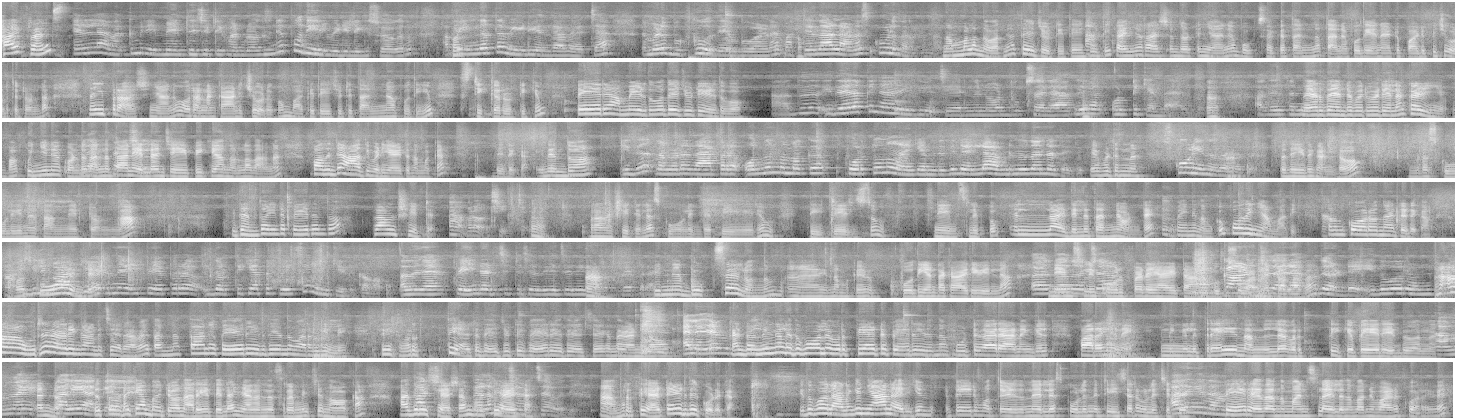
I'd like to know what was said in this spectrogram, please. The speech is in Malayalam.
ഹായ് ഫ്രണ്ട്സ് എല്ലാവർക്കും രമ്യ ചിട്ടി ഫൺ ബ്ലോഗ്സിന്റെ പുതിയൊരു വീഡിയോയിലേക്ക് സ്വാഗതം. അപ്പൊ ഇന്നത്തെ വീഡിയോ എന്താന്ന് വെച്ചാൽ നമ്മൾ ബുക്ക് ഉദയം പോവാണ്. മറ്റന്നാളിലാണ് സ്കൂൾ തുറക്കുന്നത്. നമ്മളെന്ന് പറഞ്ഞാൽ തേജുട്ടി തേജുട്ടി കഴിഞ്ഞ പ്രാവശ്യം തൊട്ട് ഞാൻ ബുക്സ് ഒക്കെ തന്നെ തന്നെ പുതിയനായിട്ട് പഠിപ്പിച്ചു കൊടുത്തിട്ടുണ്ട്. എന്നാൽ ഈ പ്രാവശ്യം ഞാൻ ഒരെണ്ണം കാണിച്ചു കൊടുക്കും. ബാക്കി തേജുട്ടി തന്നെ പുതിയും സ്റ്റിക്കർ ഒട്ടിക്കും. പേര് അമ്മ എഴുതുമോ തേജുട്ടി എഴുതുമോ അത് ഇതേലൊക്കെ ഞാൻ എഴുതി വെച്ചായിരുന്നു നോട്ട്ബുക്സ് എല്ലാം. അത് ഞാൻ ഒട്ടിക്കണ്ടായിരുന്നു. നേരത്തെ എന്റെ പരിപാടിയെല്ലാം കഴിഞ്ഞു. അപ്പം കുഞ്ഞിനെ കൊണ്ട് തന്നെത്താനെ എല്ലാം ചെയ്യിപ്പിക്കുക എന്നുള്ളതാണ്. അപ്പോൾ അതിന്റെ ആദ്യപടിയായിട്ട് നമുക്ക് ഇതെടുക്കാം ഇതെന്തുവാ? ഇത് നമ്മുടെ റാപ്പർ ഒന്നും നമുക്ക് പുറത്തുനിന്ന് വാങ്ങിക്കാൻ പറ്റത്തില്ല എല്ലാം അവിടുന്ന് തന്നെ തരും. എവിടുന്ന്? സ്കൂളിൽ നിന്ന് തന്നെ തരും. അപ്പോൾ ഇത് കണ്ടോ? നമ്മുടെ സ്കൂളിൽ നിന്ന് തന്നിട്ടുള്ള ഇതെന്തോ? അതിന്റെ പേരെന്തോ? ബ്രൗൺ ഷീറ്റ് ബ്രൗൺ ഷീറ്റിൽ സ്കൂളിന്റെ പേരും ഡീറ്റെയിൽസും നെയിം സ്ലിപ്പും എല്ലാം ഇതിൽ തന്നെ ഉണ്ട്. അപ്പൊ ഇനി നമുക്ക് പൊതിഞ്ഞാൽ മതി. അപ്പൊ നമുക്ക് ഓരോന്നായിട്ട് എടുക്കാം. അപ്പൊ വരുന്ന ഈ പേപ്പർ പ്ലേസ് എനിക്ക് എടുക്കണം. അത് ഞാൻ പെയിന്റ് അടിച്ചിട്ട് ചെറിയ ചെറിയ പിന്നെ ബുക്സിലൊന്നും നമുക്ക് പൊതിയേണ്ട കാര്യമില്ല. നെയിം സ്ലിപ്പ് ഉൾപ്പെടെയായിട്ടാണ് ബുക്സ് വന്നിട്ടുള്ളത്. ആ ഒരു കാര്യം കാണിച്ചു തരാവേ. തന്നെത്താനെ പേര് എഴുതിയെന്ന് പറഞ്ഞില്ലേ വൃത്തിയായിട്ട് തേച്ചിട്ട് പേര് എഴുതി വെച്ചേക്കുന്ന കണ്ടോ? കണ്ടോ? നിങ്ങൾ ഇതുപോലെ വൃത്തിയായിട്ട് പേര് എഴുതുന്ന കൂട്ടുകാരാണെങ്കിൽ പറയണേ നിങ്ങൾ ഇത്രയും നല്ല വൃത്തിക്ക് പേര് വന്ന്? കണ്ടോ? ഇത് തുടയ്ക്കാൻ പറ്റുമോന്ന് അറിയത്തില്ല ഞാനൊന്ന് ശ്രമിച്ചു നോക്കാം. അതിനുശേഷം വൃത്തിയായിട്ട് ആ വൃത്തിയായിട്ട് എഴുതി കൊടുക്കാം. ഇതുപോലാണെങ്കിൽ ഞാനായിരിക്കും പേര് മൊത്തം എഴുതുന്നത്. എല്ലാ സ്കൂളിൽ നിന്ന് ടീച്ചറെ വിളിച്ചിട്ട് പേര് ഏതാണെന്ന് മനസ്സിലായില്ലെന്ന് പറഞ്ഞ് വഴക്ക് പറയുവേ.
